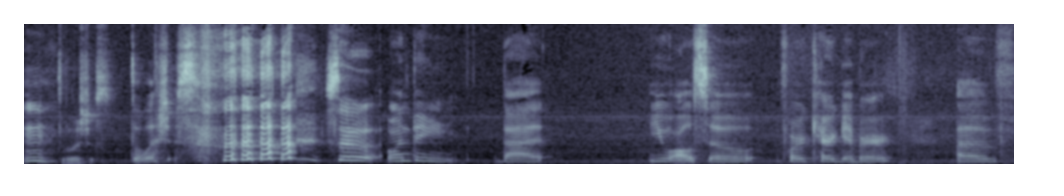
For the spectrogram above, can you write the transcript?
Mm, delicious. delicious. so, one thing that you also, for a caregiver of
